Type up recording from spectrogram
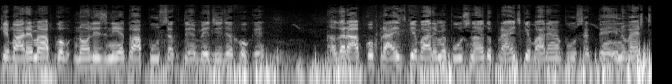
के बारे में आपको नॉलेज नहीं है तो आप पूछ सकते हैं बेझिझक होके। अगर आपको प्राइस के बारे में पूछना है तो प्राइस के बारे में पूछ सकते हैं। इन्वेस्ट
